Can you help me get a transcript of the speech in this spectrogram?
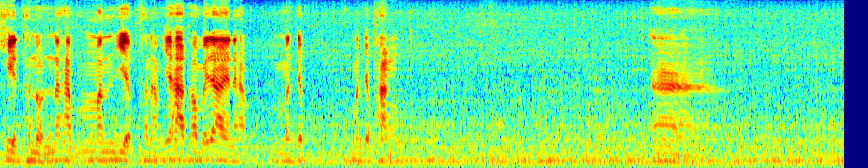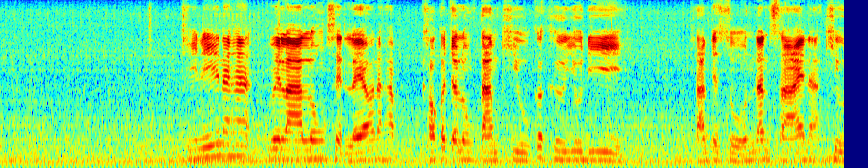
เขตถนนนะครับ มันเหยียบสนามหญ้าเขาไม่ได้นะครับ มันจะมันจะพัง อ่า ทีนี้นะฮะ เวลาลงเสร็จแล้วนะครับ เขาก็จะลงตามคิวก็คือ UD 370 ด้านซ้ายนะคิว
